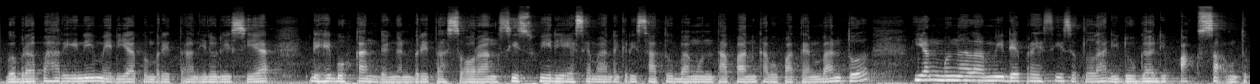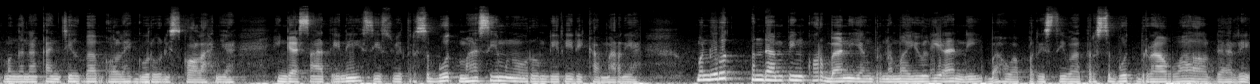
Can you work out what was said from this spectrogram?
Beberapa hari ini media pemberitaan Indonesia dihebohkan dengan berita seorang siswi di SMA Negeri 1 Banguntapan Kabupaten Bantul yang mengalami depresi setelah diduga dipaksa untuk mengenakan jilbab oleh guru di sekolahnya. Hingga saat ini siswi tersebut masih mengurung diri di kamarnya. Menurut pendamping korban yang bernama Yuliani bahwa peristiwa tersebut berawal dari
